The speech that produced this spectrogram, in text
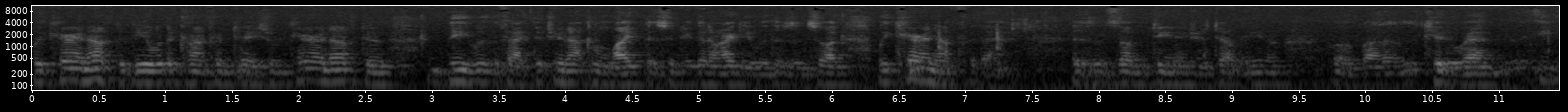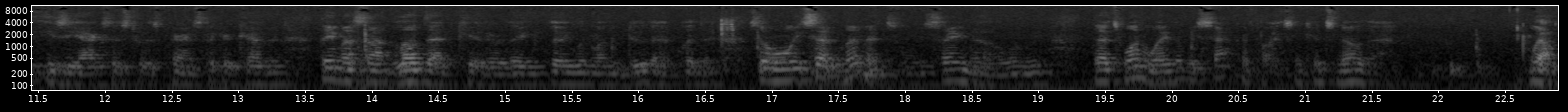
We care enough to deal with the confrontation. We care enough to be with the fact that you're not going to like this and you're going to argue with us and so on. We care enough for that. As some teenagers tell me, you know, about a kid who had e- easy access to his parents' liquor cabinet. They must not love that kid, or they, they wouldn't let him do that with it. So when we set limits, when we say no, when we, that's one way that we sacrifice, and kids know that. Well,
